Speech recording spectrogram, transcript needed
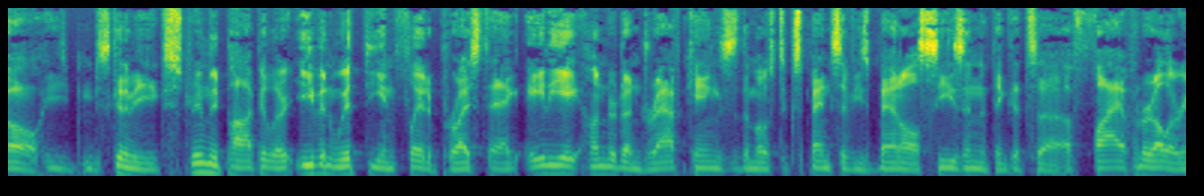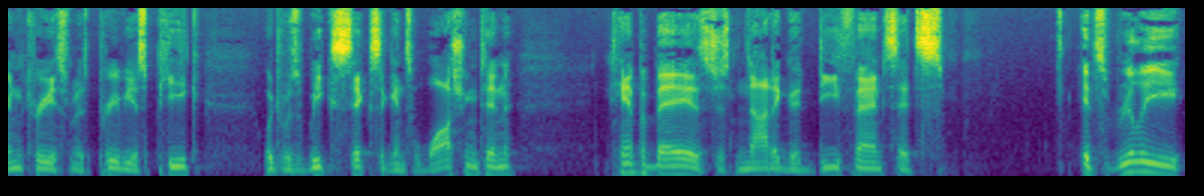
Oh, he's going to be extremely popular, even with the inflated price tag. Eighty eight hundred on DraftKings is the most expensive he's been all season. I think it's a five hundred dollar increase from his previous peak, which was Week Six against Washington. Tampa Bay is just not a good defense. It's it's really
